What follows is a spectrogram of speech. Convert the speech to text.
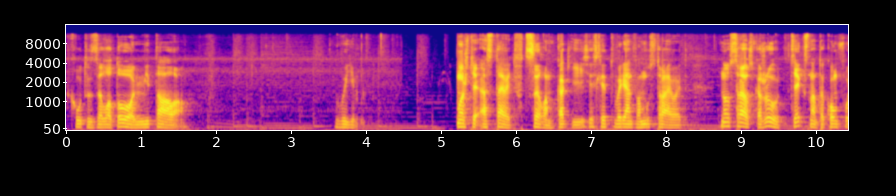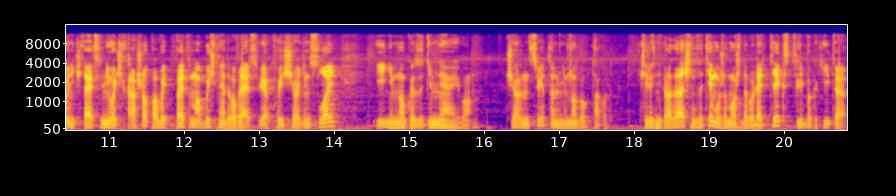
какого-то золотого металла. Выйдем. Можете оставить в целом как есть, если этот вариант вам устраивает. Но сразу скажу, текст на таком фоне читается не очень хорошо, поэтому обычно я добавляю сверху еще один слой и немного затемняю его черным цветом, немного вот так вот, через непрозрачность, затем уже можно добавлять текст, либо какие-то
